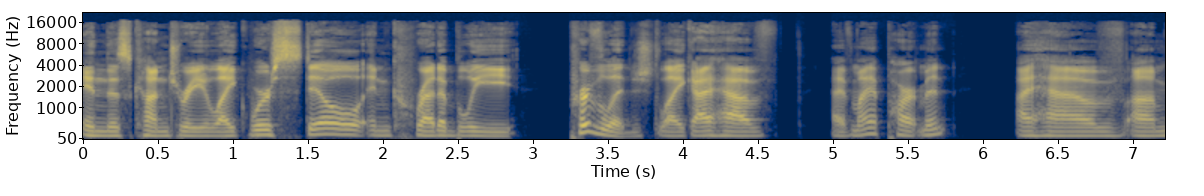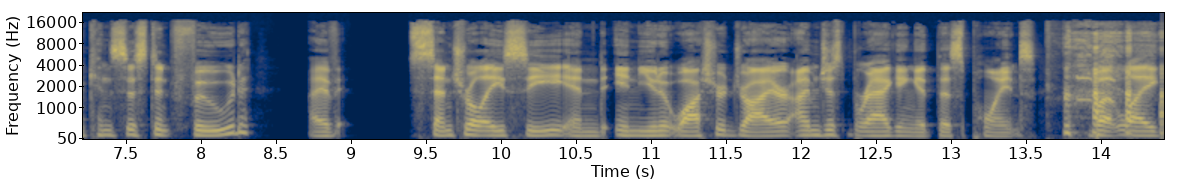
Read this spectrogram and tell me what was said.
in this country like we're still incredibly privileged like i have i have my apartment i have um consistent food i have central AC and in unit washer dryer. I'm just bragging at this point. But like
